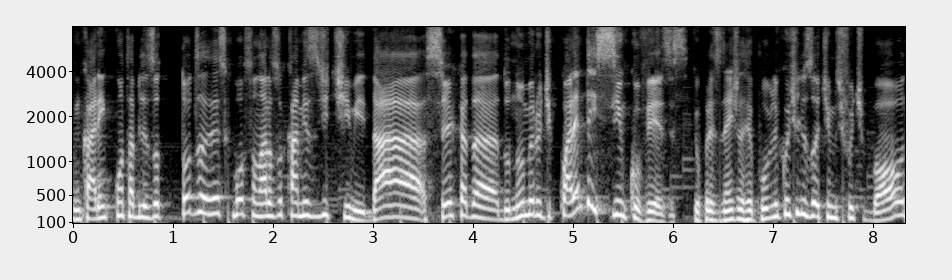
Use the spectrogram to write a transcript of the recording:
um carinha que contabilizou todas as vezes que o Bolsonaro usou camisa de time. Dá cerca da- do número de 45 vezes que o presidente da república utilizou times de futebol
